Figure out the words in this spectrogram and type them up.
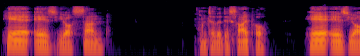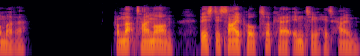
here is your son. And to the disciple, Here is your mother. From that time on, this disciple took her into his home.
